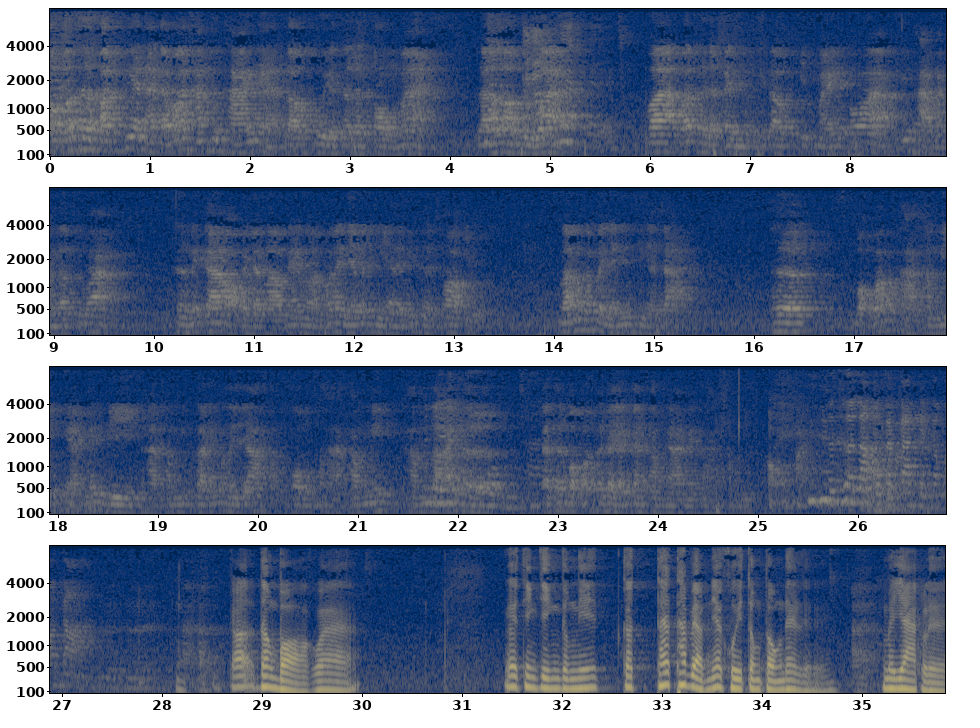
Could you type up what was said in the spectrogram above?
ต้องบอกว่าก็จริง ๆ ตรงนี้ก็ถ้าถ้าแบบนี้คุยตรง ๆได้เลย ไม่ยากเลย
